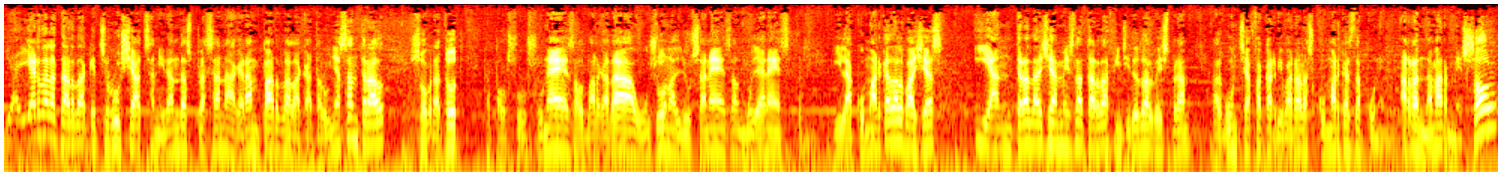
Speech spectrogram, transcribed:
i al llarg de la tarda aquests ruixats s'aniran desplaçant a gran part de la Catalunya central, sobretot cap al Solsonès, el Berguedà, Osona, el Lluçanès, el Mollanès i la comarca del Bages, i entrada ja més la tarda, fins i tot al vespre, algun xafa que arribarà a les comarques de Ponent. Arran de mar més sol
